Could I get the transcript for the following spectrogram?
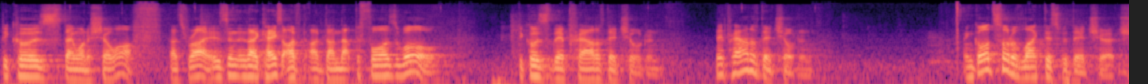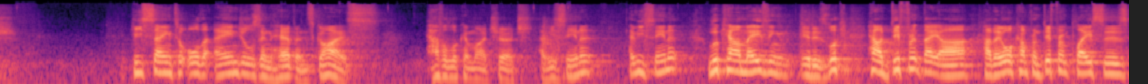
Because they want to show off. That's right. Isn't that case? I've, I've done that before as well. Because they're proud of their children. They're proud of their children. And God's sort of like this with their church. He's saying to all the angels in heavens, guys, have a look at my church. Have you seen it? Have you seen it? Look how amazing it is. Look how different they are, how they all come from different places,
